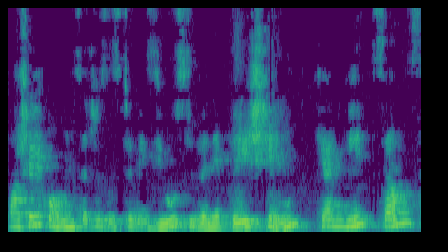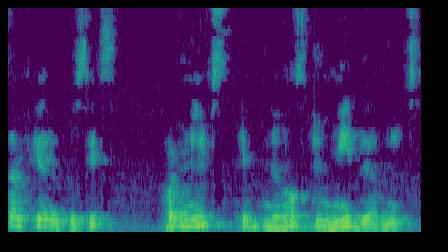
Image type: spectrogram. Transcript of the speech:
Partially compensatory system is used when a patient can meet some self-care requisites but needs a nurse to meet their needs.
